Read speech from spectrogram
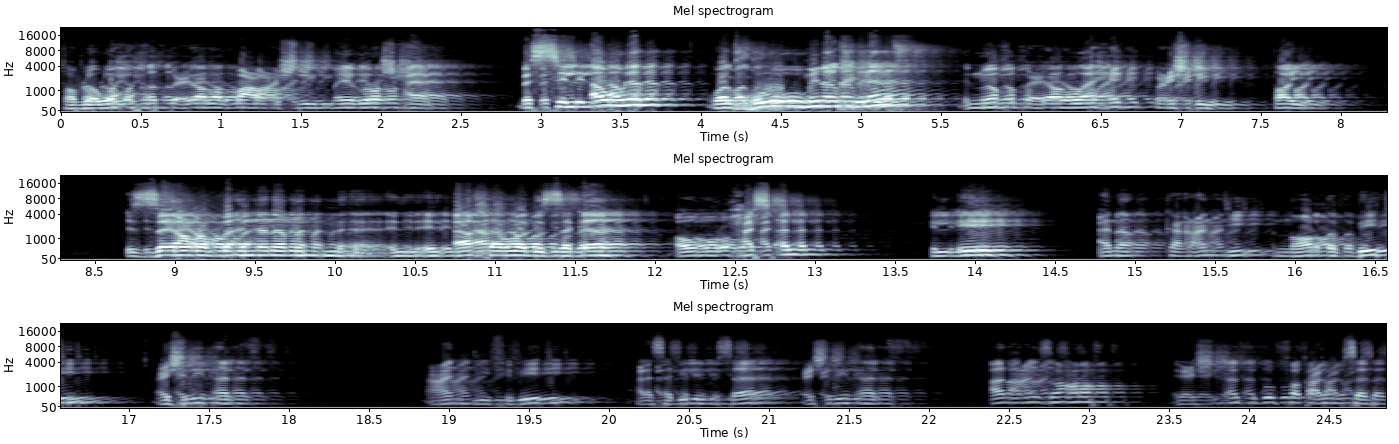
طب لو واحد خد بعيار 24 ما يجراش حاجة. بس الأولى والخروج من الخلاف إنه ياخد بعيار 21 طيب. إزاي اعرف بقى ان أنا الآخر الزكاة؟ أو ما أروح أسأل الإيه؟ أنا كان عندي النهارده في بيتي 20000 عندي في بيتي على سبيل المثال 20000 أنا عايز أعرف ال 20000 دول فات عليهم سنه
